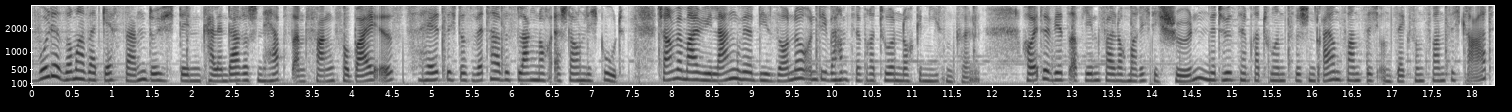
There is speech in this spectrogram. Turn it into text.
Obwohl der Sommer seit gestern durch den kalendarischen Herbstanfang vorbei ist, hält sich das Wetter bislang noch erstaunlich gut. Schauen wir mal, wie lange wir die Sonne und die Warmtemperaturen noch genießen können. Heute wird es auf jeden Fall noch mal richtig schön mit Höchsttemperaturen zwischen 23 und 26 Grad.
